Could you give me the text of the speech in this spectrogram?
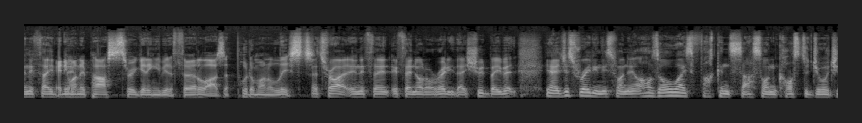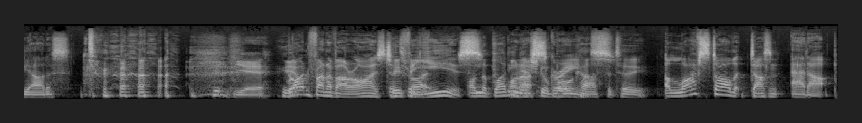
And if they anyone who passes through getting a bit of fertilizer, put them on a list. That's right, and if they if they're not already, they should be. But you know, just reading this one, I was always fucking sus on Costa Georgiadis. Yeah. Yeah. Right in front of our eyes, too, That's for right. years. On the bloody our national broadcaster too. A lifestyle that doesn't add up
